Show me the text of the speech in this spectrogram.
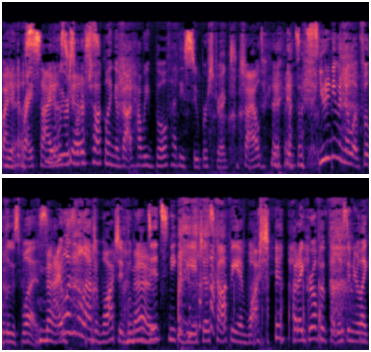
Finding the Yes. Bright Side, and we were Yes, sort of chuckling about how we both had these super strict childhoods. You didn't even know what Footloose was. No. I wasn't allowed to watch it, but No. we did sneak a VHS copy and watch it. But I grew up in Footloose, and you're like,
